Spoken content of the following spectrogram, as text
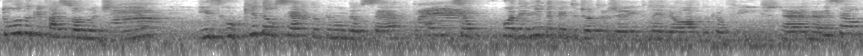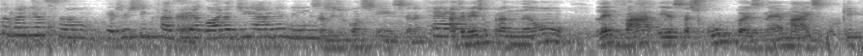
tudo que passou no dia e o que deu certo, o que não deu certo. Como, se eu poderia ter feito de outro jeito, melhor do que eu fiz. Aham. Isso é autoavaliação, que a gente tem que fazer É. agora diariamente. Exame de consciência, né? É. Até mesmo para não levar essas culpas, né, mais, porque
